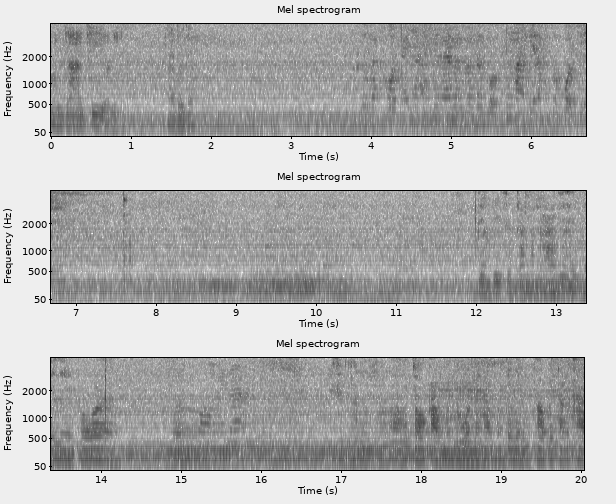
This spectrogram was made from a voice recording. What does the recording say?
มันย้ายที่อะไรอะดูดิ มาอย่างนี้แล้วมันก็กดเองเดี๋ยวรีเซ็ตการตั้งค่าค่าดีรีเซ็เซ็ตตไปเลย เพราะว่าส่วนมองไม่ได้รีเซ็ตการตั้งค่าอ่าจอเก่ามันรวนนะครับ มันก็เลยเข้าไปตั้งค่า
